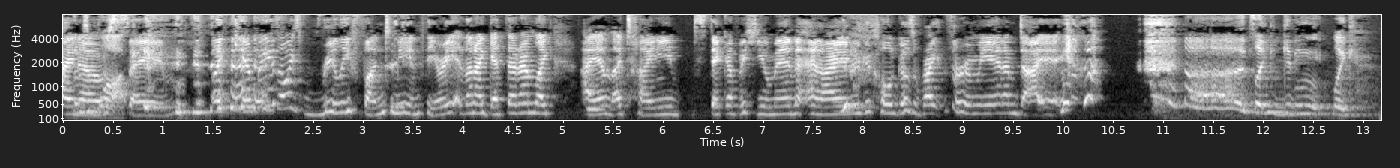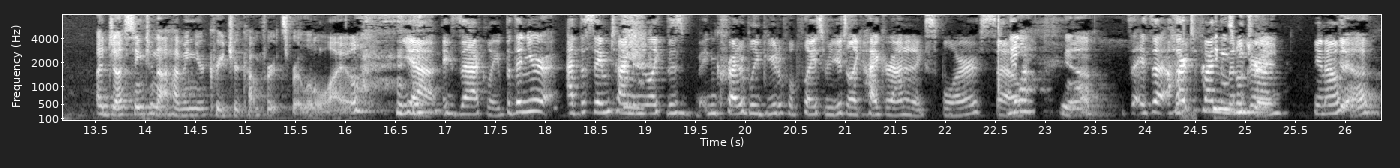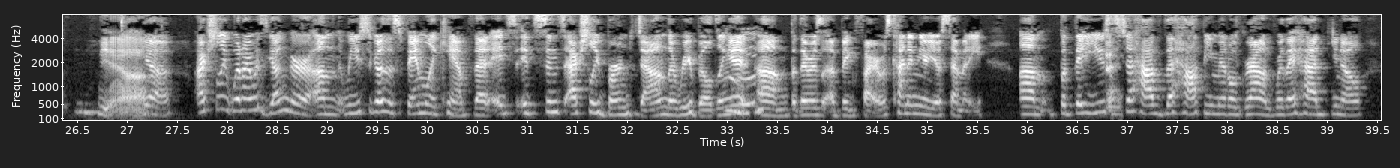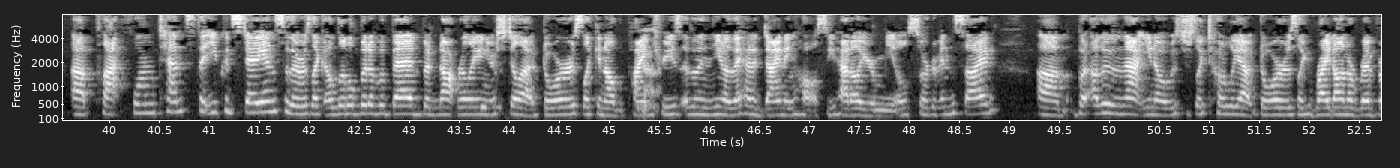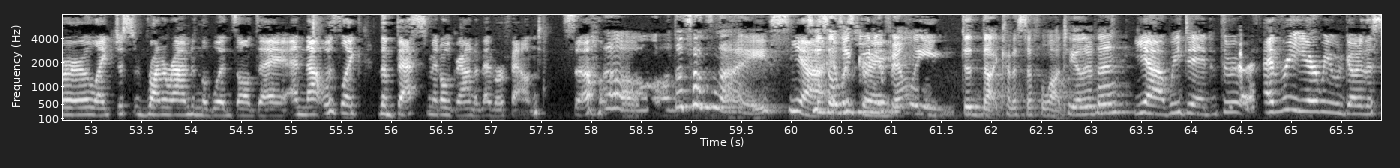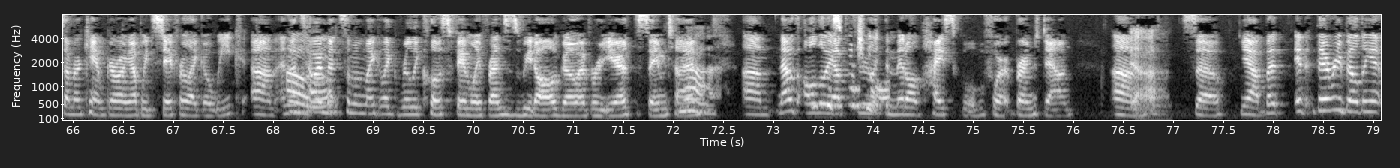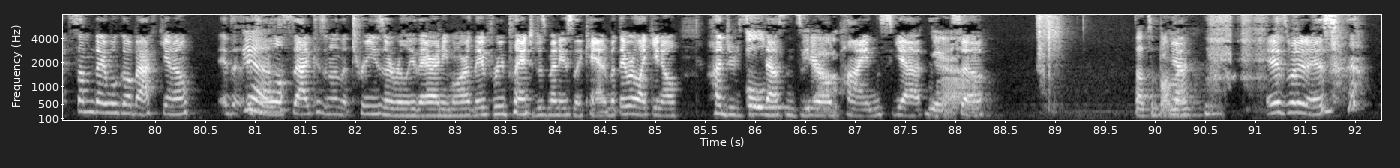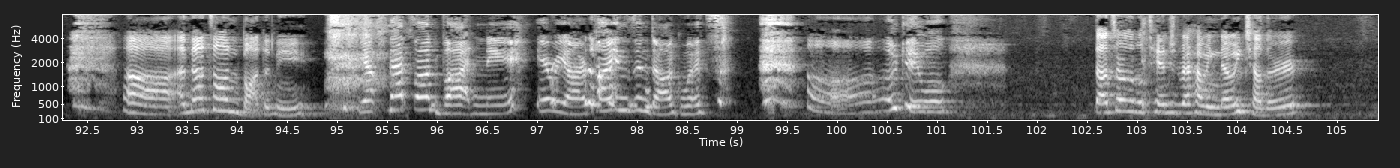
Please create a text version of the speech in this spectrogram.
I know, same. Like camping is always really fun to me in theory, and then I get there and I'm like, I am a tiny stick of a human, and I the cold goes right through me, and I'm dying. Uh, it's like getting like adjusting to not having your creature comforts for a little while. yeah, exactly. But then you're at the same time in like this incredibly beautiful place where you get to like hike around and explore. So yeah, yeah, it's, it's a, hard to find the middle ground. You know? yeah, yeah. yeah actually when i was younger um we used to go to this family camp that it's it's since actually burned down they're rebuilding it Mhm. um but there was a big fire it was kind of near yosemite um but they used to have the happy middle ground where they had you know uh, platform tents that you could stay in. So there was like a little bit of a bed but not really and you're still outdoors like in all the pine Yeah. trees. And then you know they had a dining hall so you had all your meals sort of inside um, but other than that, you know, it was just like totally outdoors, like right on a river, like just run around in the woods all day. And that was like the best middle ground I've ever found. So Oh, that sounds nice. Yeah, so it it sounds was like you and your family did that kind of stuff a lot together. Then, yeah, we did. Through every year we would go to the summer camp growing up. We'd stay for like a week. Um, and that's how I Oh. met some of my like really close family friends is we'd all go every year at the same time. Um, that was all the way That's up through like the middle of high school before it burned down. Um, yeah, So yeah, but it, they're rebuilding it. Someday we'll go back. You know, it's, it's Yeah. a little sad because none of the trees are really there anymore. They've replanted as many as they can, but they were like you know hundreds Old- of thousands of year old pines. Yeah. yeah. So that's a bummer. it is what it is. Ah, and that's on botany. yep, that's on botany. Here we are, pines and dogwoods. Aw, okay, well, that's our little tangent about how we know each other.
